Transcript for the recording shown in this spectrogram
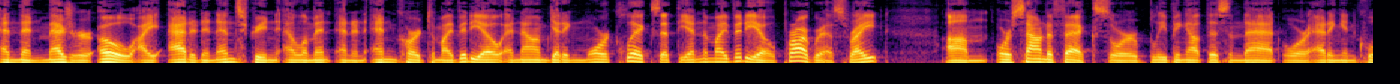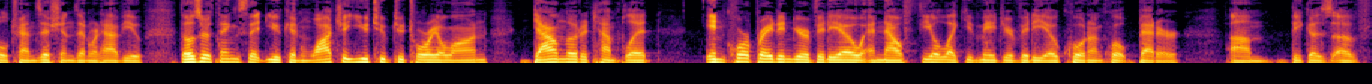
and then measure, oh, I added an end screen element and an end card to my video, and now I'm getting more clicks at the end of my video. Progress, right? Um, or sound effects or bleeping out this and that or adding in cool transitions and what have you. Those are things that you can watch a YouTube tutorial on, download a template, incorporate into your video and now feel like you've made your video quote unquote better um, because of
